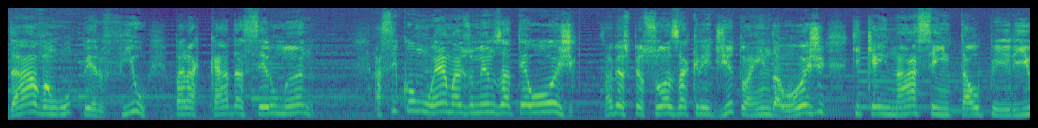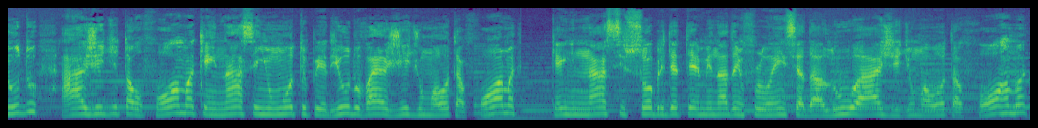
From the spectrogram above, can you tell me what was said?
davam o perfil para cada ser humano. Assim como é mais ou menos até hoje, Sabe, as pessoas acreditam ainda hoje que quem nasce em tal período age de tal forma, quem nasce em um outro período vai agir de uma outra forma, quem nasce sobre determinada influência da lua age de uma outra forma.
